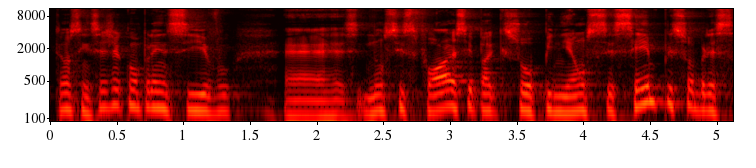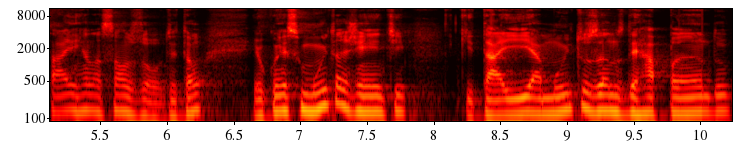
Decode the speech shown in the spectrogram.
Então, assim, seja compreensivo, é, não se esforce para que sua opinião se sempre sobressaia em relação aos outros. Então, eu conheço muita gente que está aí há muitos anos derrapando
